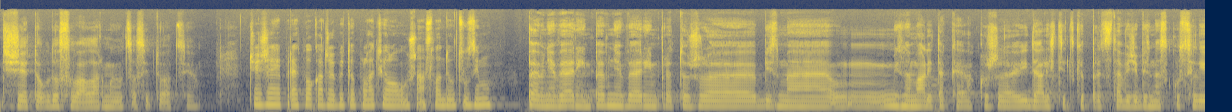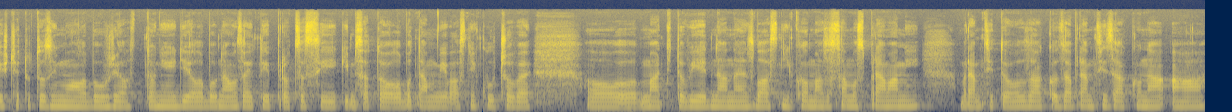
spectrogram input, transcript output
čiže je to doslova alarmujúca situácia. Čiže je predpoklad, že by to platilo už nasledujúcu zimu? Pevne verím, pevne verím, pretože by sme, my sme mali také akože idealistické predstavy, že by sme skúsili ešte túto zimu, ale bohužiaľ to nejde, lebo naozaj tie procesy, kým sa to, lebo tam je vlastne kľúčové o, mať to vyjednané s vlastníkom a so samozprávami v rámci toho v rámci zákona a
